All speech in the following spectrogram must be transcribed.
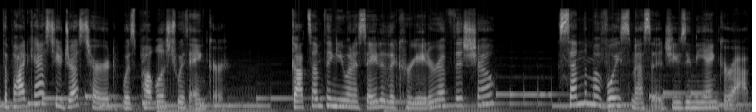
The podcast you just heard was published with Anchor. Got something you want to say to the creator of this show? Send them a voice message using the Anchor app,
